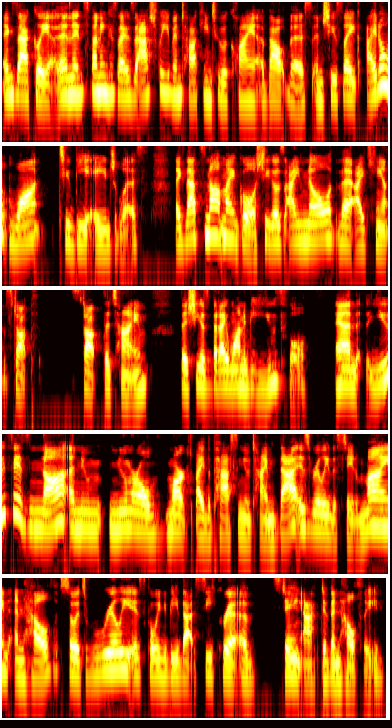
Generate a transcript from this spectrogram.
Exactly. And it's funny because I was actually even talking to a client about this, and she's like, I don't want to be ageless. Like that's not my goal. She goes, I know that I can't stop stop the time. But she goes, but I want to be youthful. And youth is not a num- numeral marked by the passing of time. That is really the state of mind and health. So it's really is going to be that secret of staying active and healthy.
